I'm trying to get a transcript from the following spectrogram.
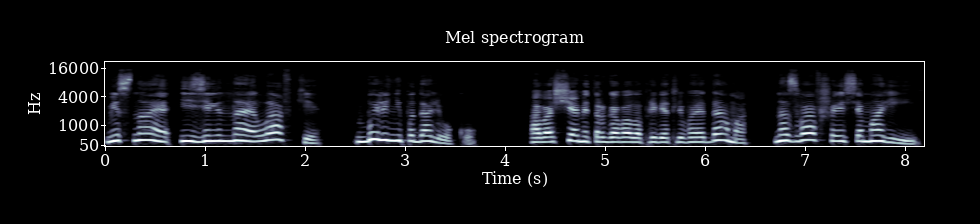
Мясная и зеленая лавки были неподалеку. Овощами торговала приветливая дама, назвавшаяся Марией.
